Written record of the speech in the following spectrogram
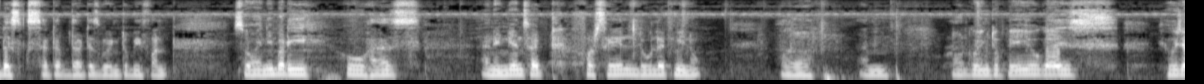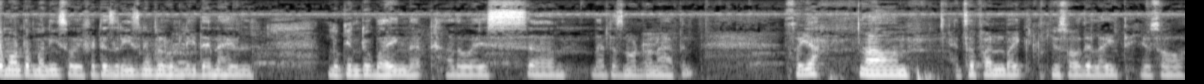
disk setup that is going to be fun. So anybody who has an Indian set for sale do let me know. Uh, I'm not going to pay you guys huge amount of money so if it is reasonable only then I will look into buying that. Otherwise um, that is not gonna happen. So yeah um, it's a fun bike. You saw the light. You saw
